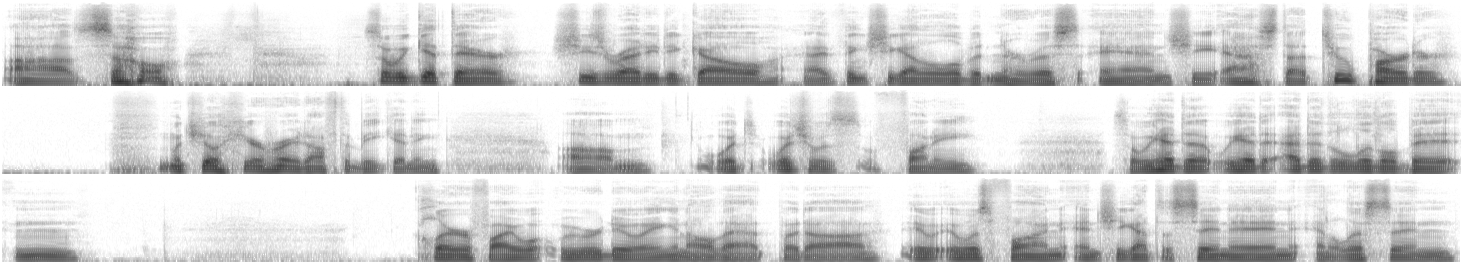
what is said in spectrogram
Uh, so, so we get there she's ready to go. I think she got a little bit nervous and she asked a two-parter, which you'll hear right off the beginning, um, which which was funny. So we had to we had to edit a little bit and clarify what we were doing and all that. But uh, it it was fun, and she got to sit in and listen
